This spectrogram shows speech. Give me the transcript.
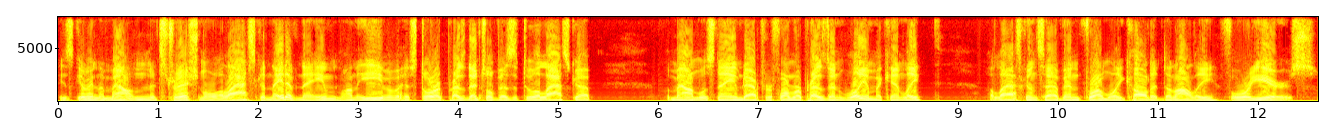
He's giving the mountain its traditional Alaska native name on the eve of a historic presidential visit to Alaska. The mountain was named after former President William McKinley. Alaskans have informally called it Denali for years.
